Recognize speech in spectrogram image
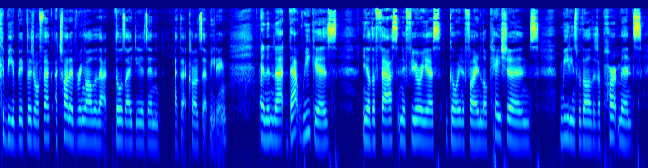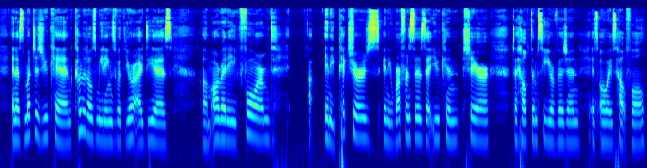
could be a big visual effect, I try to bring all of that, those ideas in at that concept meeting and then that that week is you know the fast and the furious going to find locations meetings with all the departments. And as much as you can come to those meetings with your ideas um, already formed uh, any pictures any references that you can share to help them see your vision is always helpful.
